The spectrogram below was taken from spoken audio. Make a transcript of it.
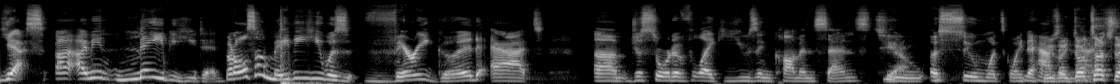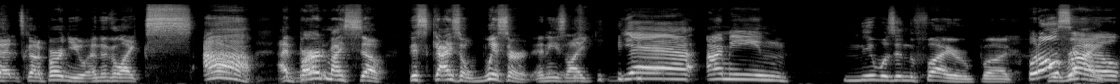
Yes. Uh, I mean, maybe he did, but also maybe he was very good at um, just sort of like using common sense to Yeah. assume what's going to happen. He was like, "Don't next." touch that; it's gonna burn you." And then they're like, "Ah, I burned myself. This guy's a wizard." And he's like, "Yeah, I mean, it was in the fire, but But also, right.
